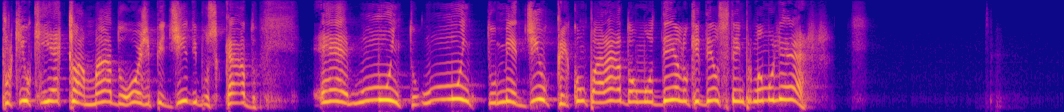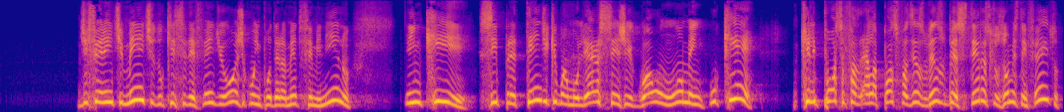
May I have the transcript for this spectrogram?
Porque o que é clamado hoje, pedido e buscado, é muito, muito medíocre comparado ao modelo que Deus tem para uma mulher. Diferentemente do que se defende hoje com o empoderamento feminino, em que se pretende que uma mulher seja igual a um homem, o quê? Que ele possa, ela possa fazer as mesmas besteiras que os homens têm feito?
